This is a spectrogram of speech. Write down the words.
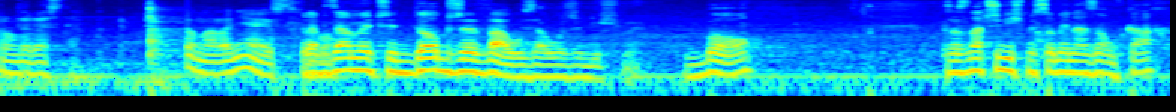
No. Teraz tak. No ale nie jest chyba. Sprawdzamy, czy dobrze wał założyliśmy, bo zaznaczyliśmy sobie na ząbkach,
